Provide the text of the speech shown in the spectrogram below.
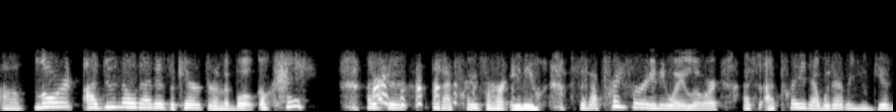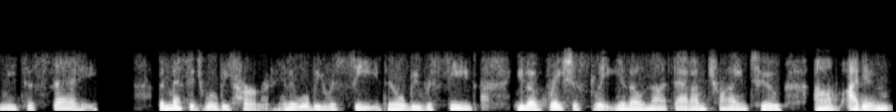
um, "Lord, I do know that is a character in the book, okay." I said, but I pray for her anyway. I said, I pray for her anyway, Lord. I said, I pray that whatever you give me to say, the message will be heard and it will be received and it will be received, you know, graciously. You know, not that I'm trying to. Um, I didn't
